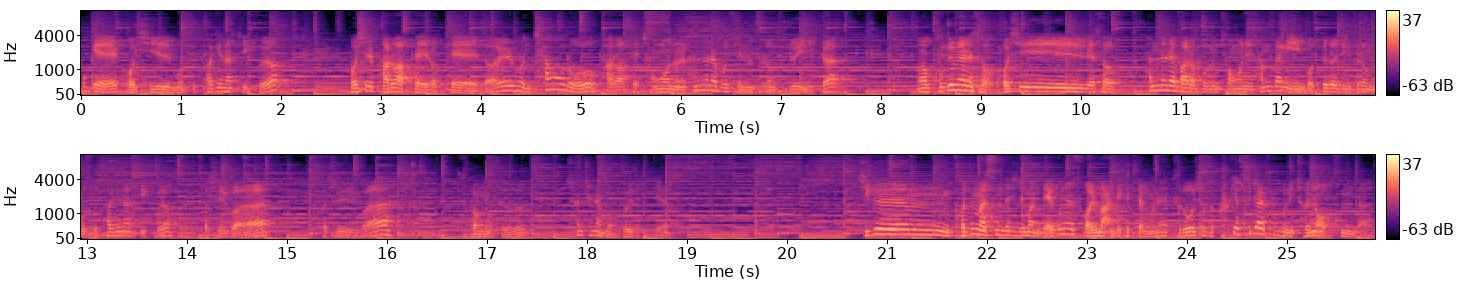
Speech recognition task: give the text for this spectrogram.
폭의 거실 모습 확인할 수 있고요. 거실 바로 앞에 이렇게 넓은 창으로 바로 앞에 정원을 한눈에 볼 수 있는 그런 구조이니까 어, 구조면에서 거실에서 한눈에 바라보는 정원이 상당히 멋들어진 그런 모습 확인할 수 있고요. 거실과 거실과 주방 모습 천천히 한번 보여드릴게요. 지금 거듭 말씀드리지만 내구 연수가 얼마 안 됐기 때문에 들어오셔서 크게 수리할 부분이 전혀 없습니다. 뭐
